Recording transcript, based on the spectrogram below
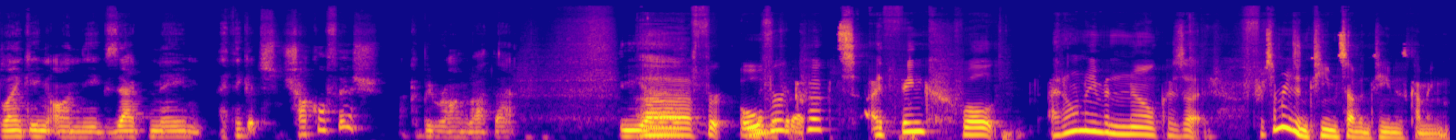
blanking on the exact name. I think it's Chucklefish. I could be wrong about that. The, uh, uh, for Overcooked, I think. Well, I don't even know because for some reason Team Seventeen is coming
